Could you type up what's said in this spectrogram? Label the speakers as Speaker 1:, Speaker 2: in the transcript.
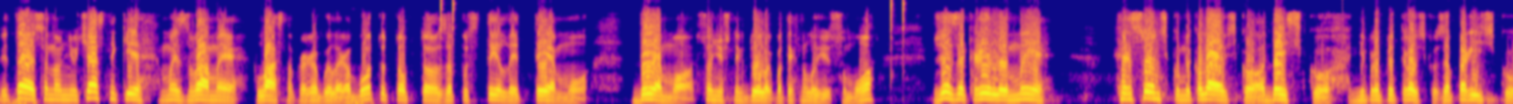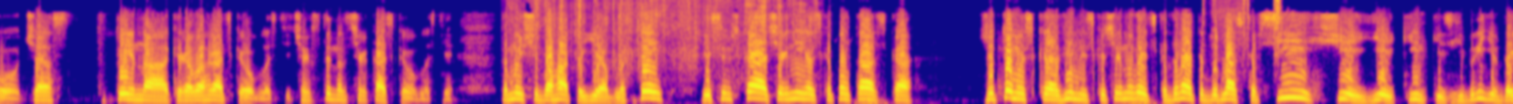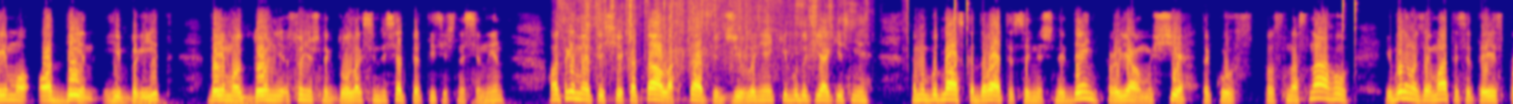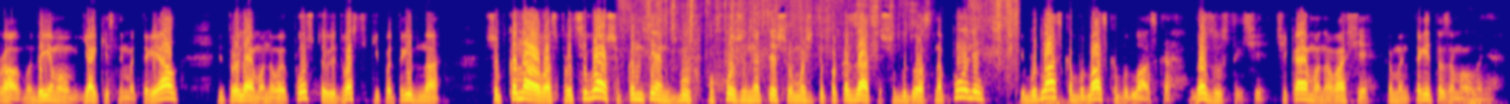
Speaker 1: Вітаю, шановні учасники. Ми з вами класно проробили роботу, тобто запустили тему демо соняшник долар по технології СУМО. Вже закрили ми Херсонську, Миколаївську, Одеську, Дніпропетровську, Запорізьку, частина Кіровоградської області, частина Черкаської області. Тому що багато є областей. І Сумська, Чернігівська, Полтавська, Житомирська, Вінницька, Черновецька. Давайте, будь ласка, всі ще є кількість гібридів. Даємо один гібрид. Даємо соняшник долар 75 тисяч насінин. Отримаєте ще каталог та підживлення, які будуть якісні. Тому, будь ласка, давайте в сьогоднішній день проявимо ще таку наснагу і будемо займатися тією справою. Ми даємо вам якісний матеріал, відправляємо новою поштою. Від вас тільки потрібно, щоб канал у вас працював, щоб контент був похожий на те, що ви можете показати, що буде у вас на полі. І будь ласка, будь ласка, будь ласка, до зустрічі. Чекаємо на ваші коментарі та замовлення.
